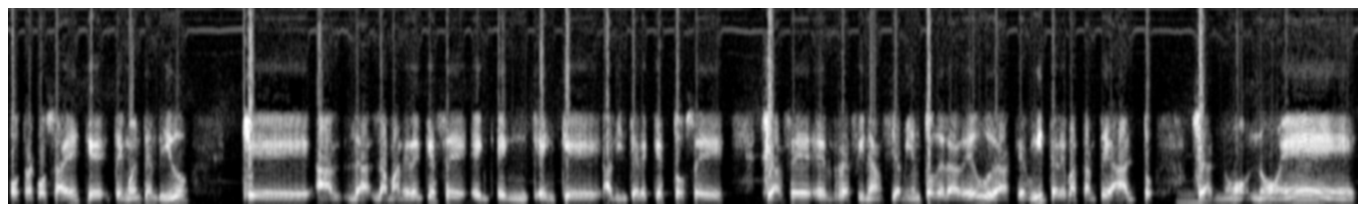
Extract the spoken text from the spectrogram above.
otra cosa es que tengo entendido que a la, la manera en que se en, en- en que al interés que esto se se hace el refinanciamiento de la deuda que es un interés bastante alto o sea no no es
